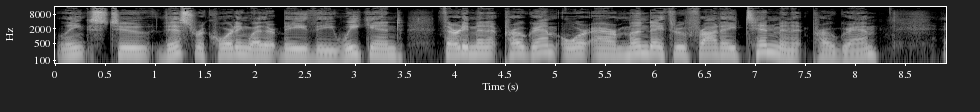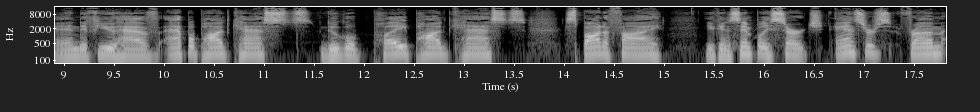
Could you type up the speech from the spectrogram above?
links to this recording, whether it be the weekend 30 minute program or our Monday through Friday 10 minute program. And if you have Apple Podcasts, Google Play Podcasts, Spotify, you can simply search Answers from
